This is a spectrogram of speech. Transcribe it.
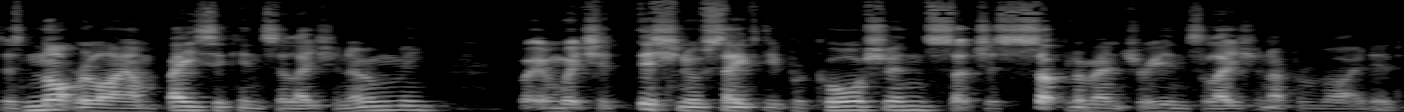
does not rely on basic insulation only, but in which additional safety precautions such as supplementary insulation are provided.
